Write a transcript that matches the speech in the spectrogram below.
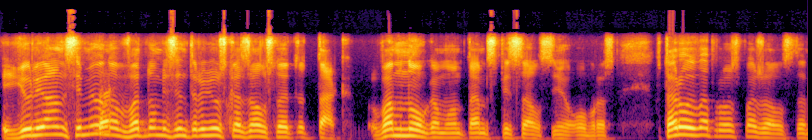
Юлиан Семенов да? в одном из интервью сказал, что это так. Во многом он там списал с нее образ. Второй вопрос, пожалуйста.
